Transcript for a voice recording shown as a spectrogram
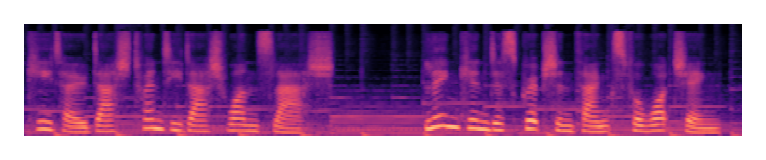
keto dash 20 dash 1 slash. Link in description thanks for watching.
